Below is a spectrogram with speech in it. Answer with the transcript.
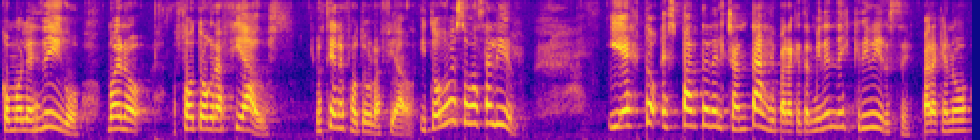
como les digo, bueno, fotografiados, los tiene fotografiados. Y todo eso va a salir. Y esto es parte del chantaje para que terminen de inscribirse, para que no,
